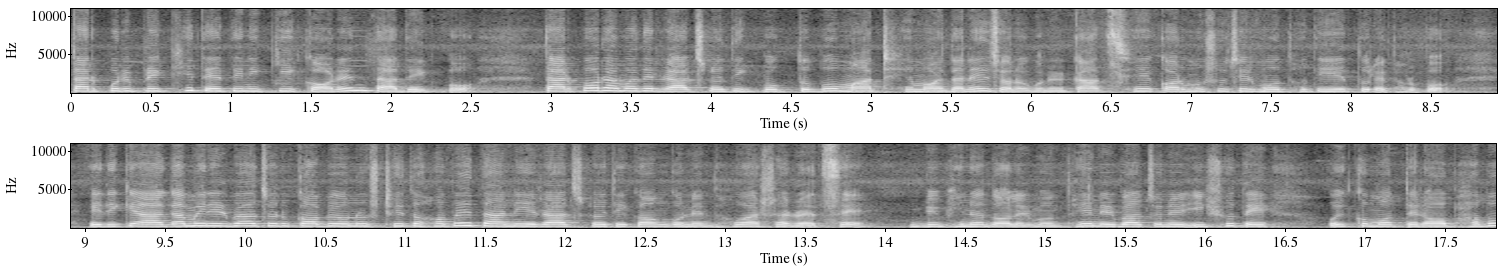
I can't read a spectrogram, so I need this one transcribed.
তার পরিপ্রেক্ষিতে তিনি কি করেন তা দেখব। তারপর আমাদের রাজনৈতিক বক্তব্য মাঠে ময়দানে জনগণের কাছে কর্মসূচির মধ্য দিয়ে তুলে ধরব। এদিকে আগামী নির্বাচন কবে অনুষ্ঠিত হবে তা নিয়ে রাজনৈতিক অঙ্গনে ধোঁয়াশা রয়েছে। বিভিন্ন দলের মধ্যে নির্বাচনের ইস্যুতে ঐকমত্যের অভাবও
